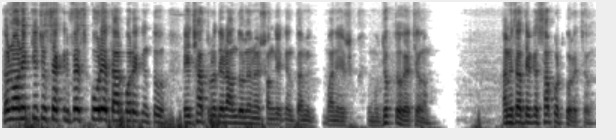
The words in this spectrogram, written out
কারণ অনেক কিছু স্যাক্রিফাইস করে তারপরে কিন্তু এই ছাত্রদের আন্দোলনের সঙ্গে কিন্তু আমি মানে যুক্ত হয়েছিলাম। আমি তাদেরকে সাপোর্ট করেছিলাম।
